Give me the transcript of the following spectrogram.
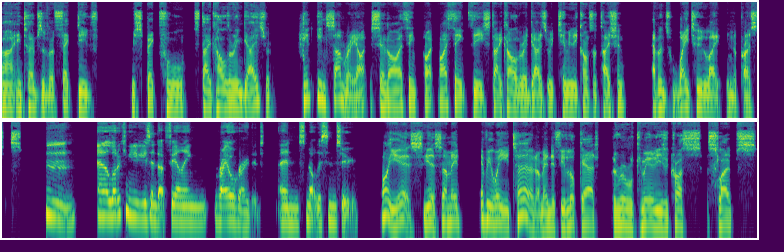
uh, in terms of effective, respectful stakeholder engagement. In, in summary, I said, I think, I, I think the stakeholder engagement community consultation happens way too late in the process. Hmm. And a lot of communities end up feeling railroaded and not listened to. Oh, yes, yes. I mean, everywhere you turn. I mean, if you look at the rural communities across slopes,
